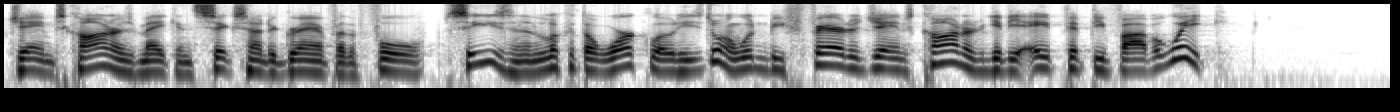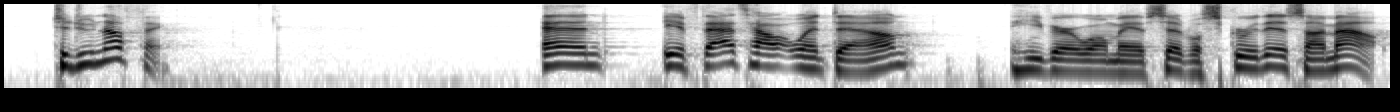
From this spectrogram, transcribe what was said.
James Conner is making 600 grand for the full season? And look at the workload he's doing. It wouldn't be fair to James Conner to give you 855 a week to do nothing. And if that's how it went down, he very well may have said, "Well, screw this, I'm out."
